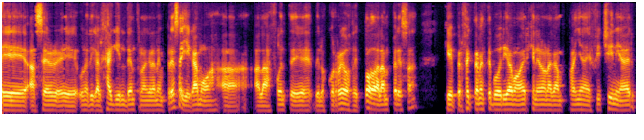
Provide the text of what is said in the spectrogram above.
eh, hacer un ethical hacking dentro de una gran empresa, llegamos a, a la fuente de los correos de toda la empresa, que perfectamente podríamos haber generado una campaña de phishing y haber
